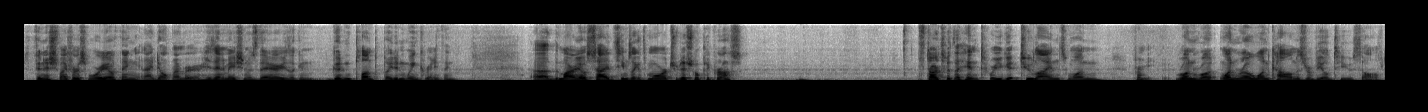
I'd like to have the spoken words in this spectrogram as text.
finished my first Wario thing, and I don't remember his animation was there. He's looking good and plump, but he didn't wink or anything. Uh, the Mario side seems like it's more traditional Picross. It starts with a hint where you get two lines, one from one row, one row, one column is revealed to you, solved,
